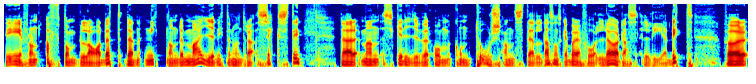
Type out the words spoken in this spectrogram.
det är från Aftonbladet den 19 maj 1960 där man skriver om kontorsanställda som ska börja få lördagsledigt. För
